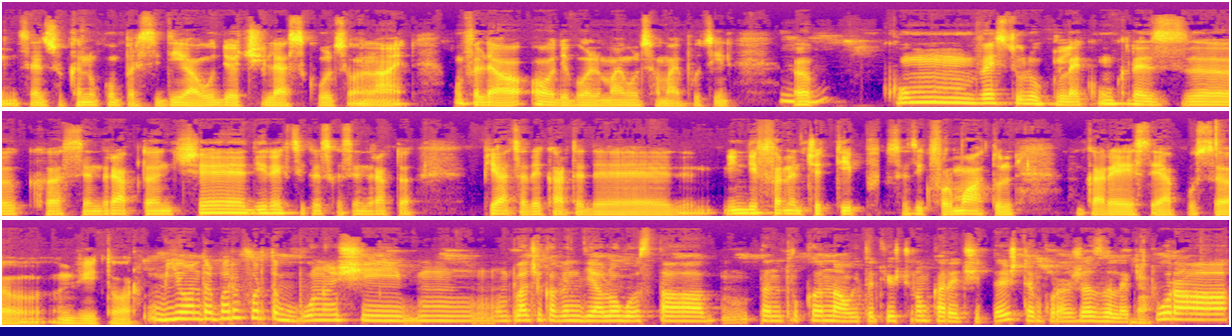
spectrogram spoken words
în sensul că nu cumperi CD audio, ci le asculti online. Un fel de audible, mai mult sau mai puțin. Uh-huh cum vezi tu lucrurile? Cum crezi uh, că se îndreaptă? În ce direcții crezi că se îndreaptă piața de carte de, indiferent ce tip, să zic, formatul în care este ea pusă în viitor? E o întrebare foarte bună și mm, îmi place că avem dialogul ăsta pentru că, na, uite, tu ești un om care citește, încurajează lectura, da.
